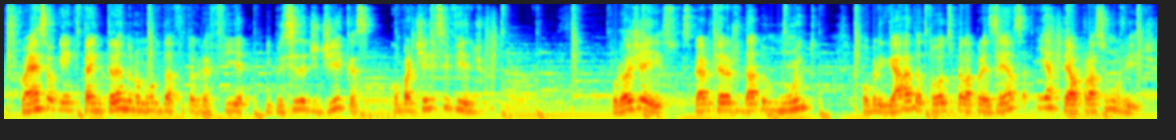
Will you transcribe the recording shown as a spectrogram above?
Se conhece alguém que está entrando no mundo da fotografia e precisa de dicas, compartilhe esse vídeo. Por hoje é isso, espero ter ajudado muito Obrigado a todos pela presença e até o próximo vídeo.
